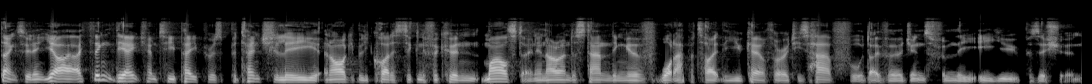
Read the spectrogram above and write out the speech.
Thanks, Oonagh. Yeah, I think the HMT paper is potentially and arguably quite a significant milestone in our understanding of what appetite the UK authorities have for divergence from the EU position.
